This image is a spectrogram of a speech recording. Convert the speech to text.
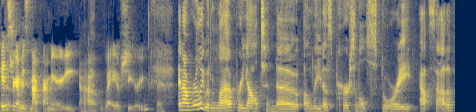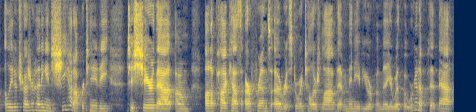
Instagram know. is my primary uh, way of sharing. So. And I really would love for y'all to know Alita's personal story outside of Alita Treasure Hunting. And she had opportunity to share that um, on a podcast, our friends over at Storytellers Live, that many of you are familiar with. But we're going to put that,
